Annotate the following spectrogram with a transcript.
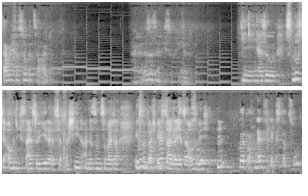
Da habe ich was für bezahlt. Ja, dann ist es ja nicht so viel. Nee, also es muss ja auch nicht sein, so jeder ist ja verschieden, anders und so weiter. Ich zum Beispiel, ich zahle da jetzt dazu? auch nicht. Hm? Gehört auch Netflix dazu?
